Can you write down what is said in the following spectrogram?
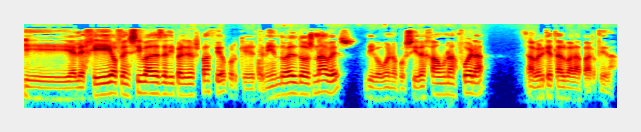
Y elegí ofensiva desde el hiperespacio porque teniendo él dos naves, digo, bueno, pues si deja una fuera, a ver qué tal va la partida.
